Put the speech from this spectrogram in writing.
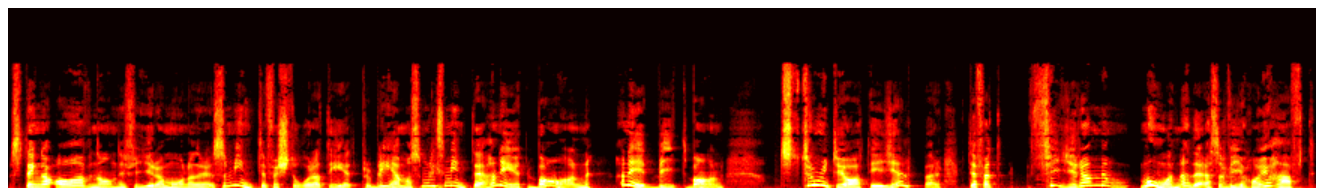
stänga av någon i fyra månader som inte förstår att det är ett problem och som liksom inte, han är ju ett barn, han är ett bitbarn. Så tror inte jag att det hjälper. Därför att fyra månader, alltså vi har ju haft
